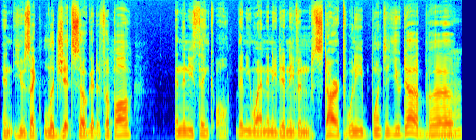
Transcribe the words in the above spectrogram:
and he was like legit so good at football and then you think well then he went and he didn't even start when he went to uw uh, Mhm.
